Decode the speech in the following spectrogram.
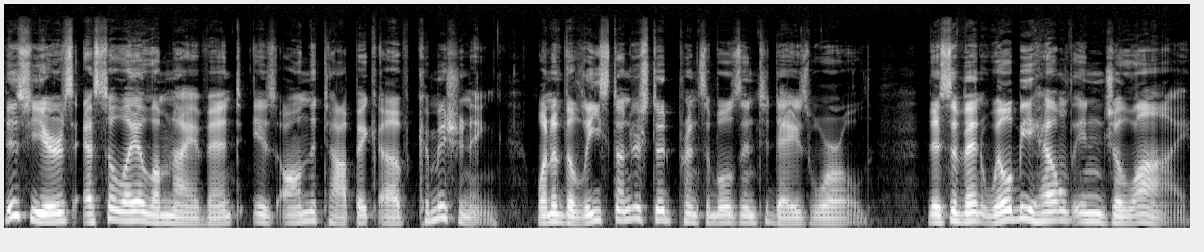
This year's SLA Alumni event is on the topic of commissioning, one of the least understood principles in today's world. This event will be held in July.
